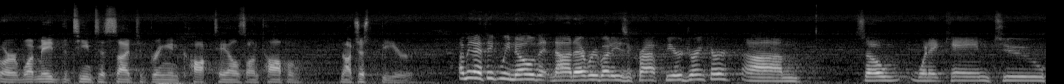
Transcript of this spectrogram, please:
or what made the team decide to bring in cocktails on top of not just beer? I mean, I think we know that not everybody's a craft beer drinker. Um, so when it came to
